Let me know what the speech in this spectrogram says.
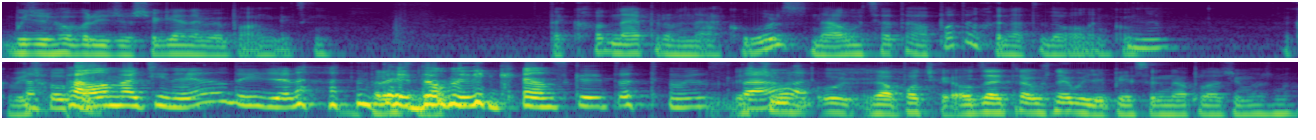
budeš hovoriť, že však ja neviem po anglicky tak chod najprv na kurz, nauč sa to a potom chod na tú dovolenku. No. Ako, vieš, koľko... Palma ti neodíde na Presne. tej dominikánskej, to tam je stále. Ešte už, no počkaj, od zajtra už nebude piesok na pláži možno.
